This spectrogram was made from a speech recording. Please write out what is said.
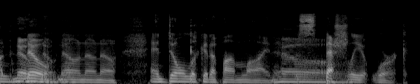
about? no, no, no, no, no, no. And don't look it up online, especially at work.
